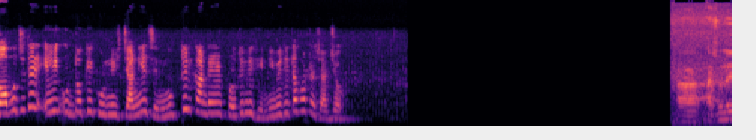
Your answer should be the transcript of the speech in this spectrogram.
নবজিতের এই উদ্যোগকে কুর্নিশ জানিয়েছেন মুক্তির কাণ্ডারির প্রতিনিধি নিবেদিতা ভট্টাচার্য। আসলে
